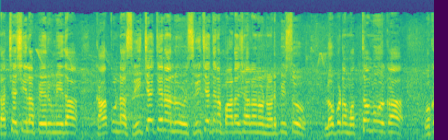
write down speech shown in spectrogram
తక్షశీల పేరు మీద కాకుండా శ్రీ చైతన్యాలు శ్రీ చైతన్య పాఠశాలను నడిపిస్తూ లోపల మొత్తము ఒక ఒక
